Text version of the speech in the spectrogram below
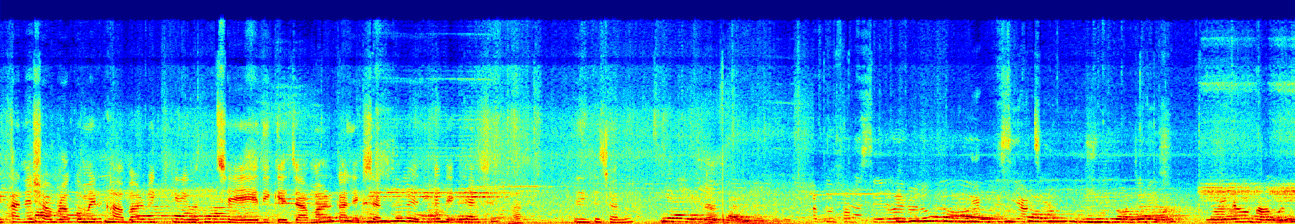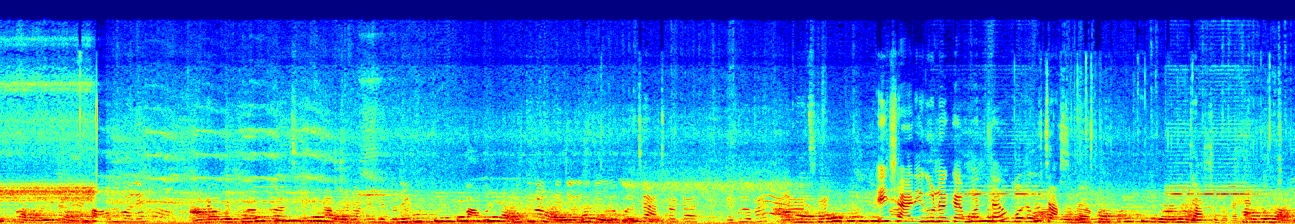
এখানে সব রকমের খাবার বিক্রি হচ্ছে। এদিকে জামার কালেকশন। চলো এদিকে দেখে আসি। এদিকে চলো। সব বলছে আজকালকার এগুলো মানে কালার আছে। এই শাড়িগুলো কেমন এগুলো চারশো টাকা করে। চারশো টাকা হ্যান্ডলুম শাড়ি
